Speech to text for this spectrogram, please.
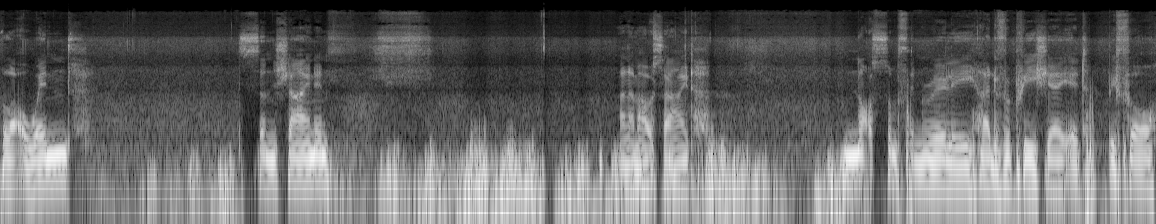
a lot of wind, sun shining, and I'm outside not something really I'd have appreciated before.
